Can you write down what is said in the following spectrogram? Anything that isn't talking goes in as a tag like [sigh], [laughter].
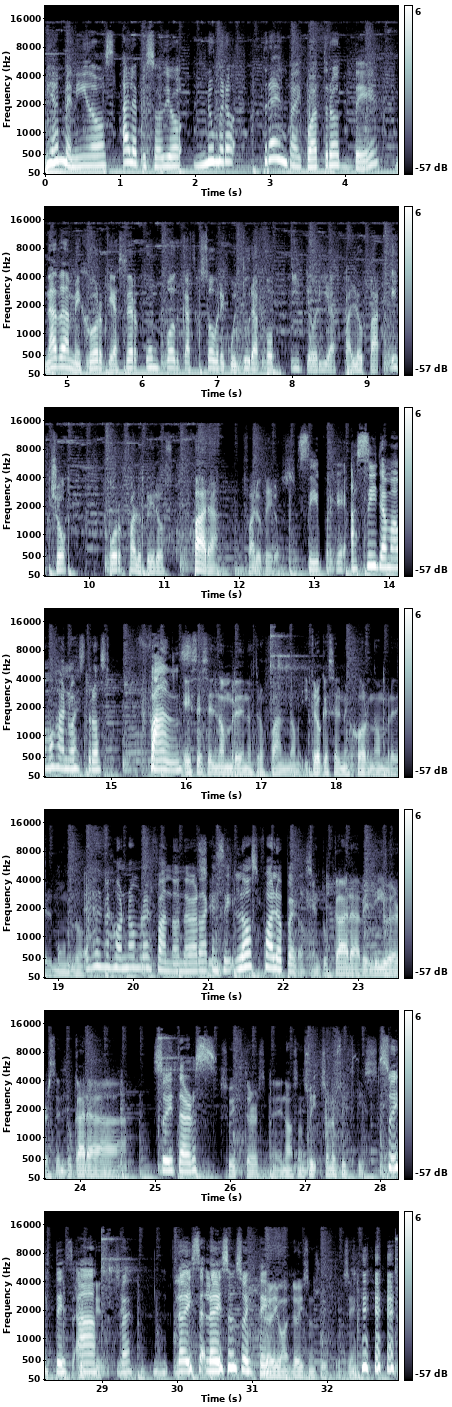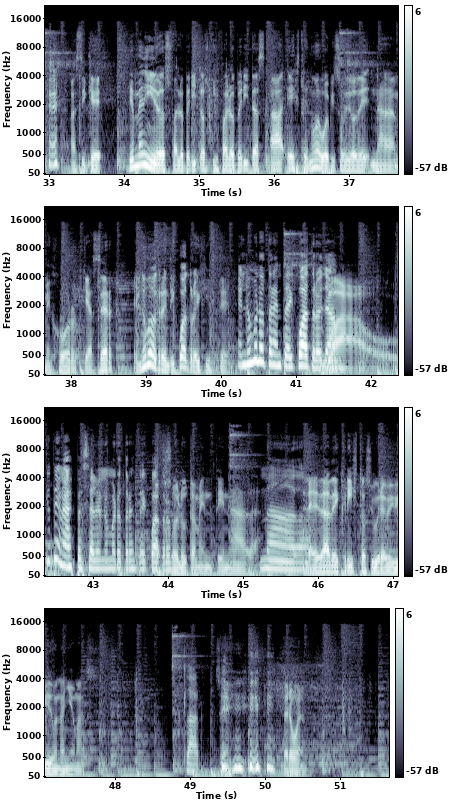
Bienvenidos al episodio número 34 de Nada mejor que hacer un podcast sobre cultura pop y teoría falopa hecho por faloperos para faloperos. Sí, porque así llamamos a nuestros fans. Ese es el nombre de nuestro fandom y creo que es el mejor nombre del mundo. Es el mejor nombre de fandom, de verdad Sí. que sí. Los faloperos. En tu cara, Believers, en tu cara, Sweeters. Swifters. Eh, no, son, son los Swifties. Swifties. Ah, lo dice, lo dice un Swiftie. Lo, digo, lo hizo un Swiftie, sí. [laughs] Así que, bienvenidos, faloperitos y faloperitas, a este nuevo episodio de Nada Mejor que Hacer. El número 34, dijiste. El número 34 ya. ¡Wow! ¿Qué tiene de especial el número 34? Absolutamente nada. Nada. La edad de Cristo si hubiera vivido un año más. Claro. Sí. [laughs] Pero bueno,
